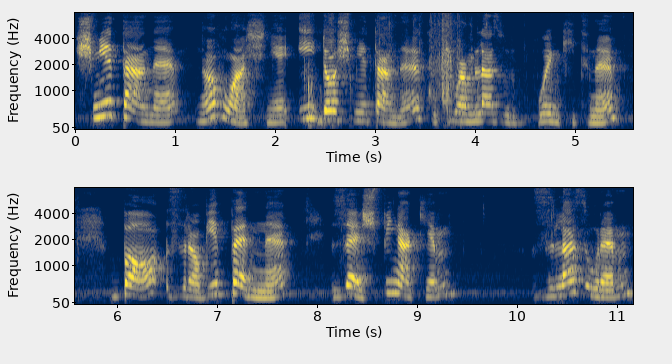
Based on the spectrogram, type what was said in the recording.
śmietanę, no właśnie, i do śmietany kupiłam lazur błękitny, bo zrobię pennę ze szpinakiem, z lazurem,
